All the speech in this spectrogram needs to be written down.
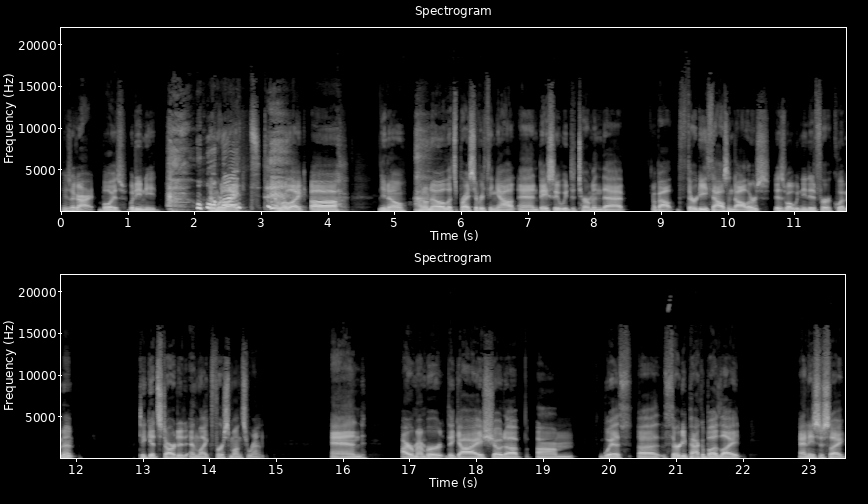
he's like, all right, boys, what do you need? and we're like, and we're like, uh, you know, I don't know. Let's price everything out. And basically, we determined that about thirty thousand dollars is what we needed for equipment to get started and like first month's rent. And I remember the guy showed up um, with a 30 pack of Bud Light and he's just like,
